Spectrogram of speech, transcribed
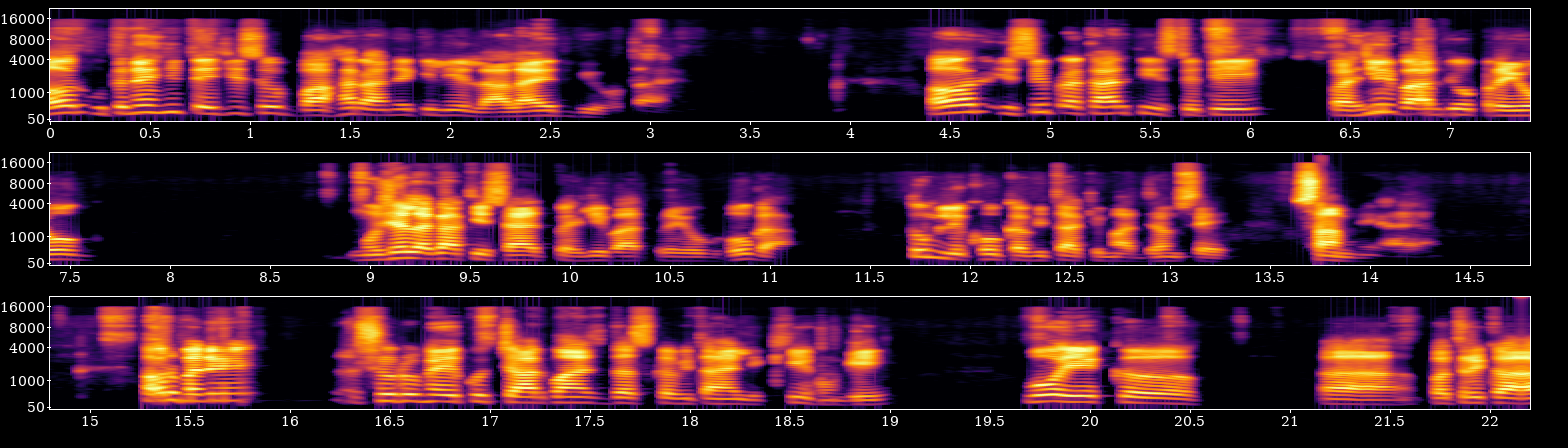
और उतने ही तेज़ी से बाहर आने के लिए लालायत भी होता है। और इसी प्रकार की स्थिति पहली बार जो प्रयोग मुझे लगा कि शायद पहली बार प्रयोग होगा, तुम लिखो कविता के माध्यम से सामने आया। और मैंने शुरू में कुछ चार पाँच दस कविताएँ लिखी होंगी। वो एक पत्रिका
